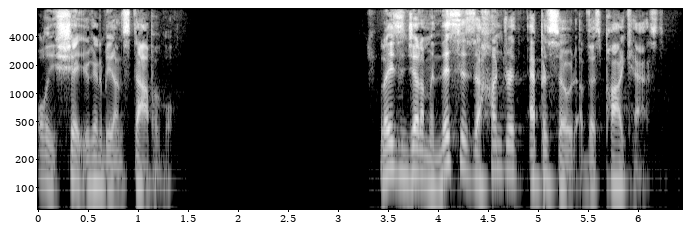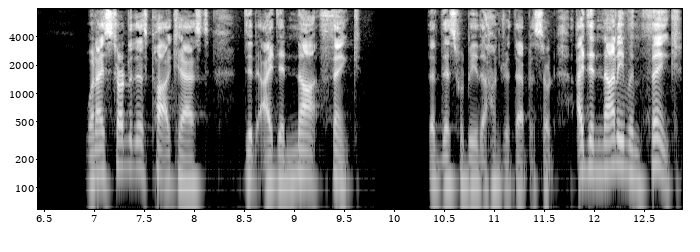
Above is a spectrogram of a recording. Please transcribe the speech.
holy shit, you're going to be unstoppable. Ladies and gentlemen, this is the 100th episode of this podcast. When I started this podcast, did I did not think that this would be the 100th episode. I did not even think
